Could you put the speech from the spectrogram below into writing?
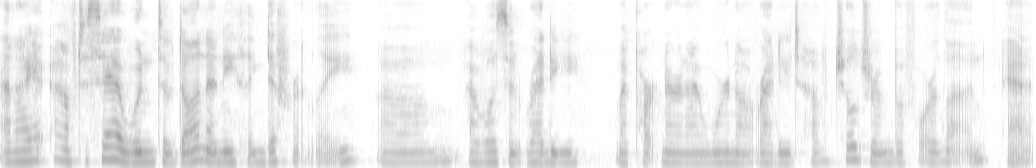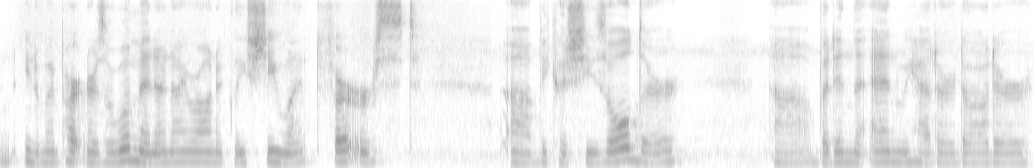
And I have to say, I wouldn't have done anything differently. Um, I wasn't ready. My partner and I were not ready to have children before then. And, you know, my partner's a woman, and ironically, she went first uh, because she's older. Uh, but in the end, we had our daughter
